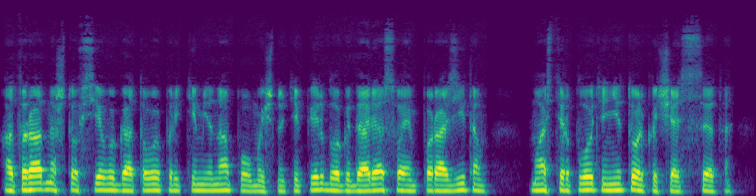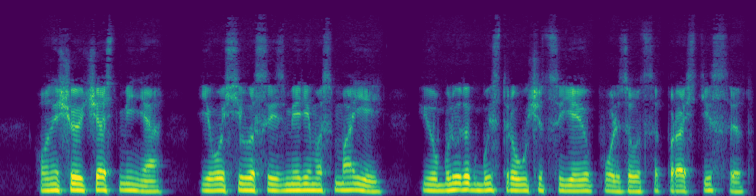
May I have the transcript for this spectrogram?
«Отрадно, что все вы готовы прийти мне на помощь, но теперь, благодаря своим паразитам, мастер плоти не только часть Сета. Он еще и часть меня, его сила соизмерима с моей, и ублюдок быстро учится ею пользоваться. Прости, Сет».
